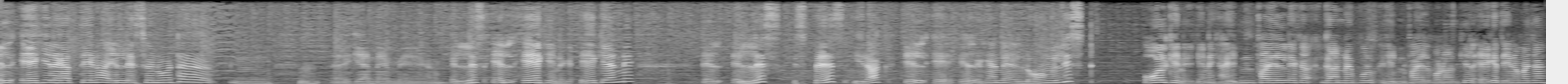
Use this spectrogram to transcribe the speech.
එල් ඒ කියලගත් තියෙනවා. එල් ලෙස් වෙනුවට කියන්නේ මේ එල්ලෙස් එල් ඒ කියන එක. ඒ කියන්නේ එල්ස් ස්පේස් ඉරක් එල් එල් කියන්නේ ලෝං ලිස්ට් ඕල් කෙන කියෙන හිඩන් ෆයිල් එක ගන්න පුල හින් ෆයිල් පොනත් කියල. ඒක තියෙන මචන්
